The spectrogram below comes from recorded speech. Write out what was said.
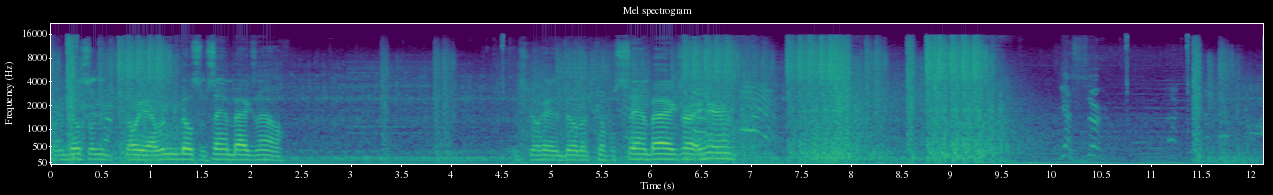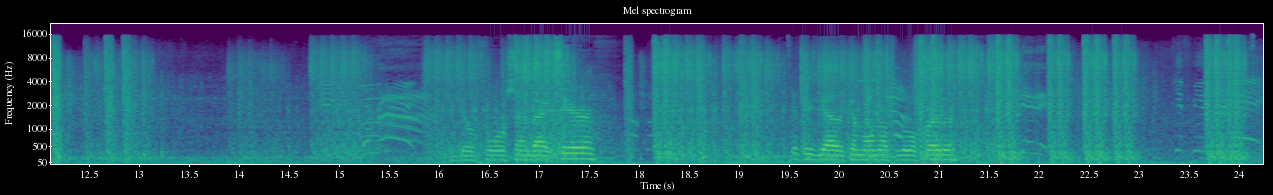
We can build some. Oh yeah, we can build some sandbags now. Let's go ahead and build a couple sandbags right here. Yes, sir. Build four sandbags here. Get these guys to come on up a little further. Did it! Give me a grenade.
